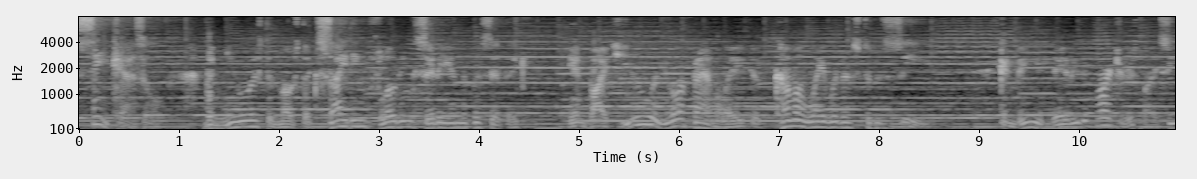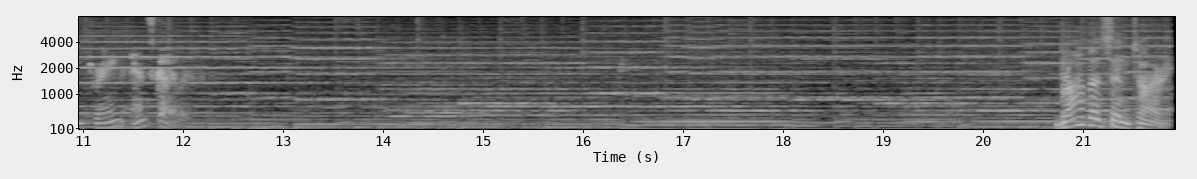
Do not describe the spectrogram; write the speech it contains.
Sea Castle, the newest and most exciting floating city in the Pacific, invites you and your family to come away with us to the sea. Convenient daily departures by sea train and Skylift. Brava Centauri,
